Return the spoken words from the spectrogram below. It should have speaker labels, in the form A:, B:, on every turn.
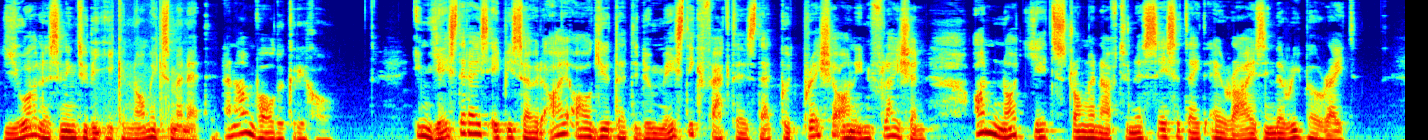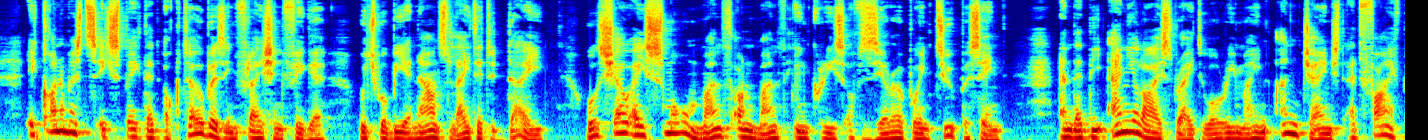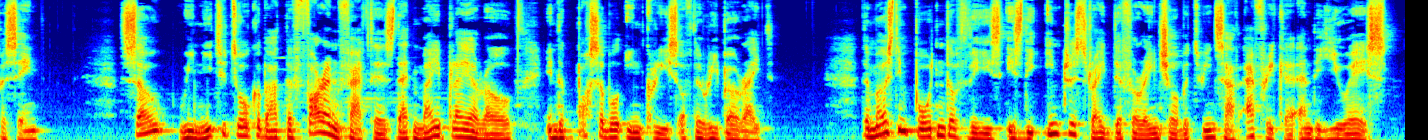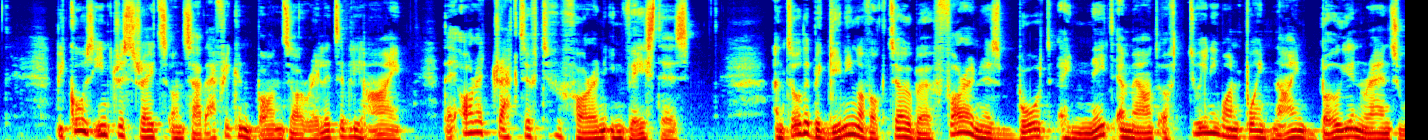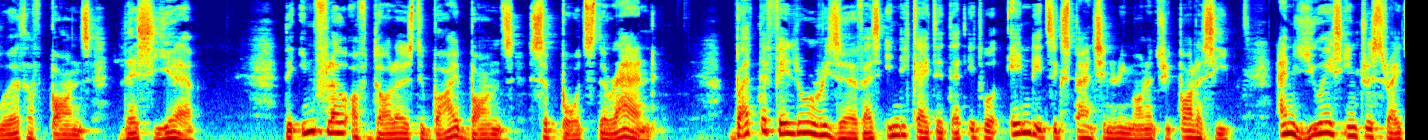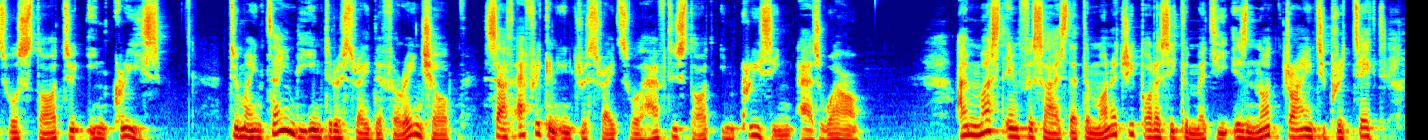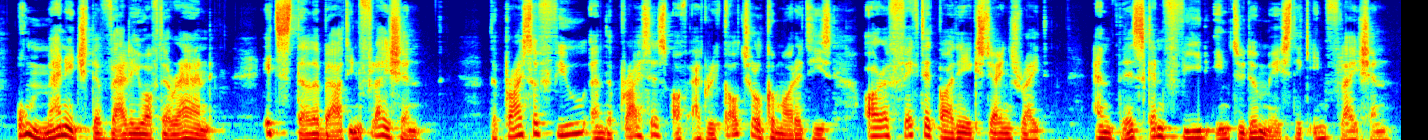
A: You are listening to the Economics Minute, and I'm Waldo Krugell. In yesterday's episode, I argued that the domestic factors that put pressure on inflation are not yet strong enough to necessitate a rise in the repo rate. Economists expect that October's inflation figure, which will be announced later today, will show a small month on month increase of 0.2%, and that the annualized rate will remain unchanged at 5%. So, we need to talk about the foreign factors that may play a role in the possible increase of the repo rate. The most important of these is the interest rate differential between South Africa and the US. Because interest rates on South African bonds are relatively high, they are attractive to foreign investors. Until the beginning of October, foreigners bought a net amount of 21.9 billion rands worth of bonds this year the inflow of dollars to buy bonds supports the rand. But the Federal Reserve has indicated that it will end its expansionary monetary policy and US interest rates will start to increase. To maintain the interest rate differential, South African interest rates will have to start increasing as well. I must emphasize that the Monetary Policy Committee is not trying to protect or manage the value of the rand. It's still about inflation. The price of fuel and the prices of agricultural commodities are affected by the exchange rate, and this can feed into domestic inflation.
